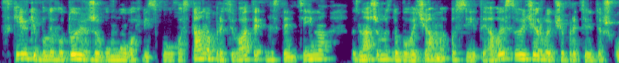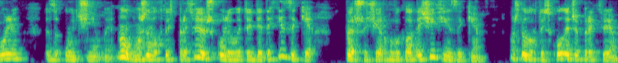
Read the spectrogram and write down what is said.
скільки були готові вже в умовах військового стану працювати дистанційно з нашими здобувачами освіти. А ви, в свою чергу, якщо працюєте в школі з учнями, ну, можливо, хтось працює в школі, ви то йдете фізики, в першу чергу викладачі фізики, можливо, хтось в коледжі працює.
